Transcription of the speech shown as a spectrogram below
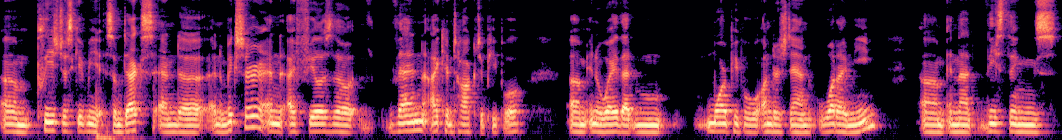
um, please just give me some decks and uh, and a mixer, and I feel as though then I can talk to people um, in a way that m- more people will understand what I mean, um, and that these things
